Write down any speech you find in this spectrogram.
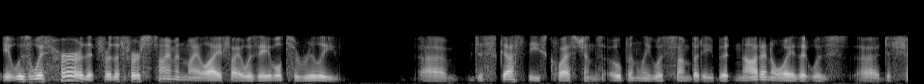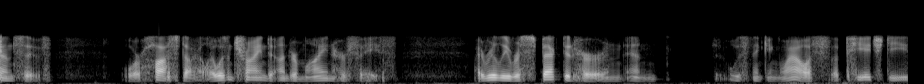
it was with her that for the first time in my life I was able to really uh, discuss these questions openly with somebody, but not in a way that was uh, defensive or hostile. I wasn't trying to undermine her faith. I really respected her and and was thinking, wow, if a PhD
